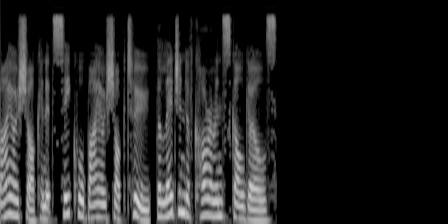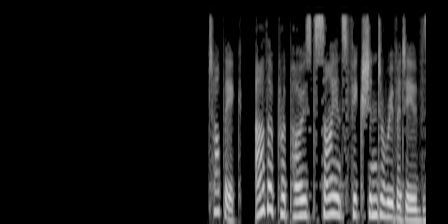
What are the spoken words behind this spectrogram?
Bioshock and its sequel Bioshock 2, The Legend of Korra and Skullgirls. Other proposed science fiction derivatives.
